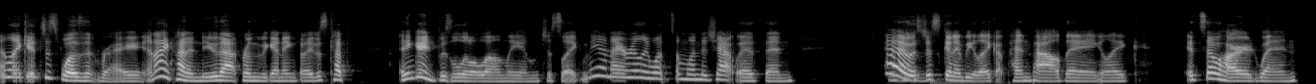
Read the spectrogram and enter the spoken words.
And like it just wasn't right. And i kind of knew that from the beginning but i just kept i think i was a little lonely and just like man i really want someone to chat with. And mm-hmm. it was mm-hmm. just gonna be like a pen pal thing like it's so hard when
